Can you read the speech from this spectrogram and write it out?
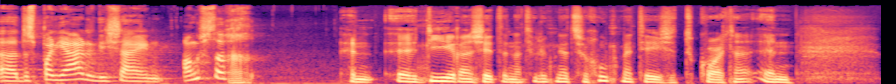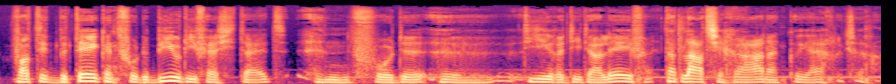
Uh, de Spanjaarden die zijn angstig. En uh, dieren zitten natuurlijk net zo goed met deze tekorten. En wat dit betekent voor de biodiversiteit en voor de uh, dieren die daar leven, dat laat zich raden, kun je eigenlijk zeggen.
